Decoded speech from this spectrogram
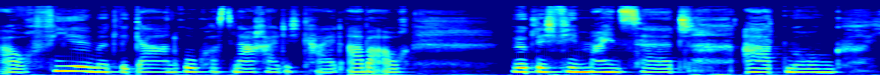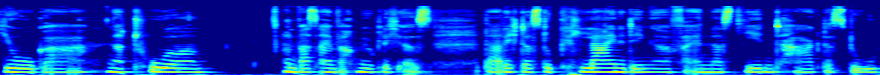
auch viel mit vegan, Rohkost, Nachhaltigkeit, aber auch wirklich viel Mindset, Atmung, Yoga, Natur und was einfach möglich ist. Dadurch, dass du kleine Dinge veränderst jeden Tag, dass du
